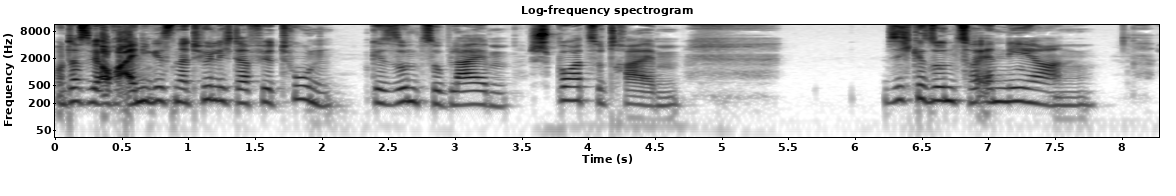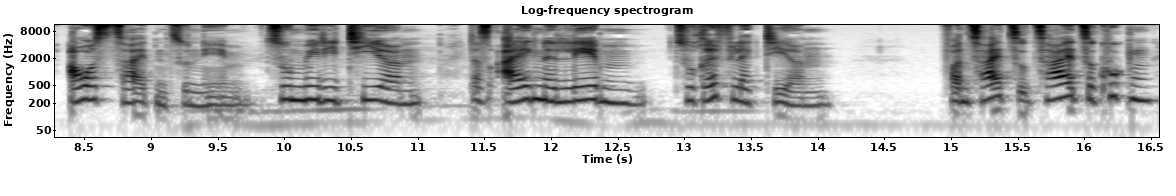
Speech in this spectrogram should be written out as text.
Und dass wir auch einiges natürlich dafür tun, gesund zu bleiben, Sport zu treiben, sich gesund zu ernähren, Auszeiten zu nehmen, zu meditieren, das eigene Leben zu reflektieren, von Zeit zu Zeit zu gucken,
